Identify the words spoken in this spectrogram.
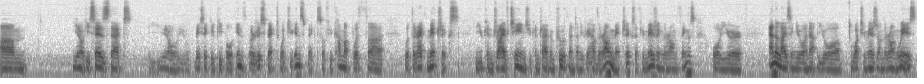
Um, you know, he says that you know, you basically people in or respect what you inspect. So if you come up with uh, with the right metrics, you can drive change, you can drive improvement. And if you have the wrong metrics, if you're measuring the wrong things, or you're analyzing your your what you measure in the wrong ways,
